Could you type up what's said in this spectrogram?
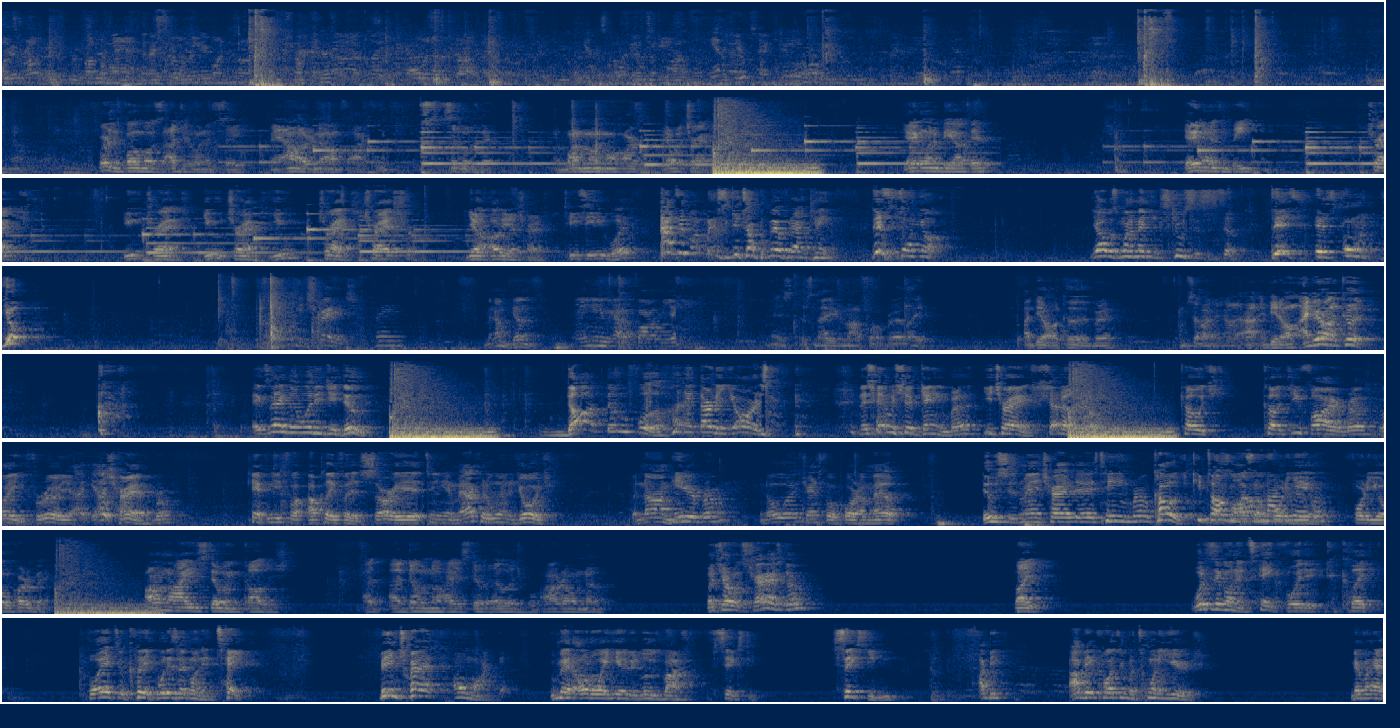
First and foremost, I just want to say, man, I already know I'm fired. Simple as that. And bottom of my heart, y'all were trash. Y'all didn't want to be out there. Y'all didn't want to compete. Trash. You trash. You trash. You trash. Trash. Tra- Yo, oh yeah, trash. TCU, what? I did my best to get y'all prepared for that game. This is on y'all. Y'all always want to make excuses and stuff. This is on y'all. Fucking trash, man. Man, I'm done. I ain't even gotta farm yet. Man, it's, it's not even my fault, bro. Like, I did all I could, bro. I'm sorry. I, I did all. I did all I could. Exactly what did you do? Dog threw for 130 yards in the championship game, bro. You trash. Shut up, bro. Coach, coach, you fired, bro. Like for real, y'all, y'all trash, bro. Can't believe I played for this sorry ass team. Man, I could have went to Georgia. But now I'm here, bro. You know what? Transfer report, I'm out. Deuces, man, trash ass team, bro. Coach, keep talking about Also, 40 year 40 year old quarterback. I don't know how he's still in college. I, I don't know how he's still eligible. I don't know. But yo, it's trash though. Like, what is it gonna take for it to click? For it to click, what is it gonna take? Being trash, oh my god. We made it all the way here to lose by 60. 60. I be I've been coaching for 20 years. Never had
